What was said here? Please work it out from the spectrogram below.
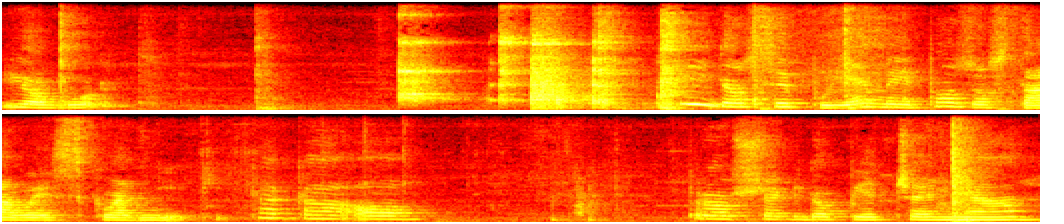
jogurt i dosypujemy pozostałe składniki. Kakao, proszek do pieczenia,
